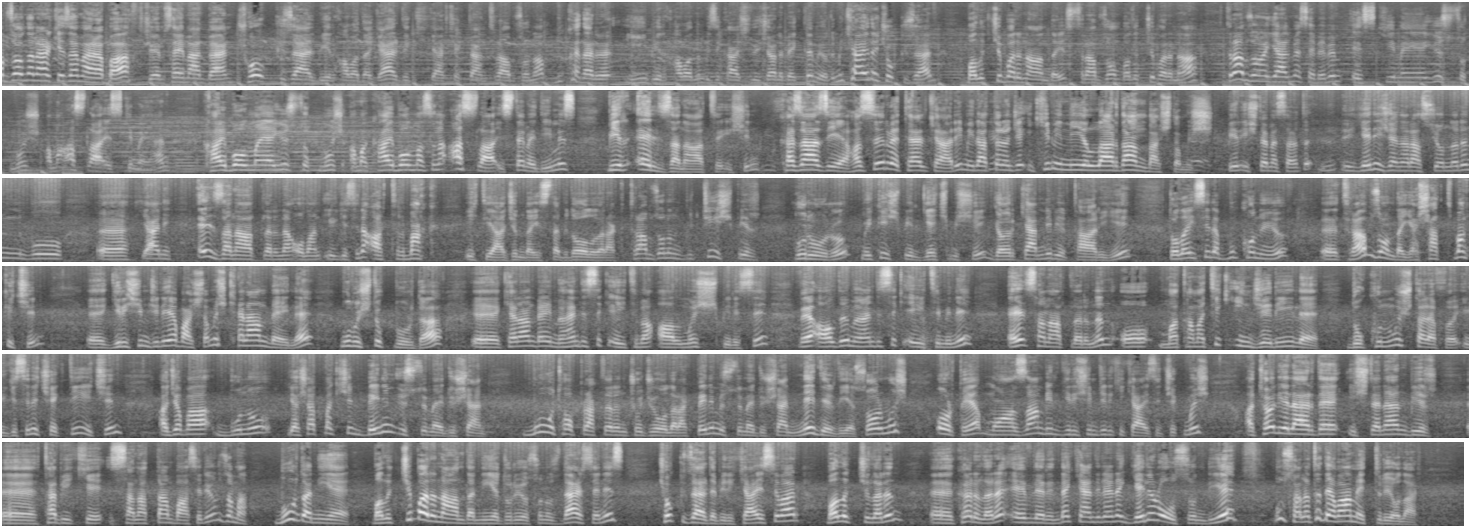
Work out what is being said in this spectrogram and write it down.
Trabzon'dan herkese merhaba. Cem Seymen ben. Çok güzel bir havada geldik gerçekten Trabzon'a. Bu kadar iyi bir havanın bizi karşılayacağını beklemiyordum. Hikaye de çok güzel. Balıkçı Barınağı'ndayız. Trabzon Balıkçı Barınağı. Trabzon'a gelme sebebim eskimeye yüz tutmuş ama asla eskimeyen, kaybolmaya yüz tutmuş ama kaybolmasını asla istemediğimiz bir el zanaatı işin. Kazaziye, hasır ve telkari milattan önce 2000'li yıllardan başlamış bir işleme sanatı. Yeni jenerasyonların bu e, yani el zanaatlarına olan ilgisini artırmak ihtiyacındayız tabii doğal olarak. Trabzon'un müthiş bir gururu, müthiş bir geçmişi, görkemli bir tarihi. Dolayısıyla bu konuyu e, Trabzon'da yaşatmak için e, girişimciliğe başlamış Kenan Bey'le buluştuk burada. E, Kenan Bey mühendislik eğitimi almış birisi ve aldığı mühendislik eğitimini el sanatlarının o matematik inceliğiyle dokunmuş tarafı ilgisini çektiği için acaba bunu yaşatmak için benim üstüme düşen bu toprakların çocuğu olarak benim üstüme düşen nedir diye sormuş. Ortaya muazzam bir girişimcilik hikayesi çıkmış. Atölyelerde işlenen bir e, tabii ki sanattan bahsediyoruz ama burada niye balıkçı barınağında niye duruyorsunuz derseniz çok güzel de bir hikayesi var. Balıkçıların e, karıları evlerinde kendilerine gelir olsun diye bu sanatı devam ettiriyorlar.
